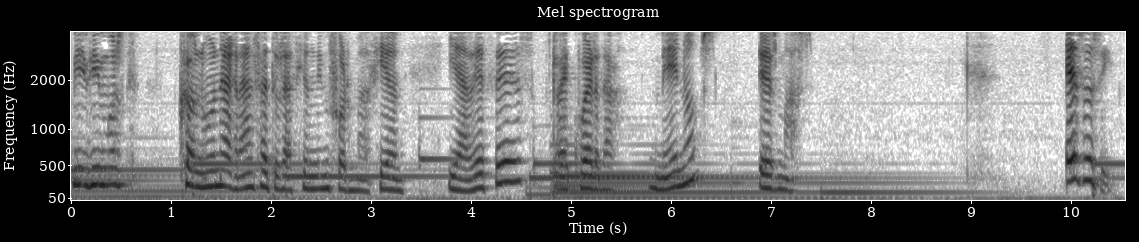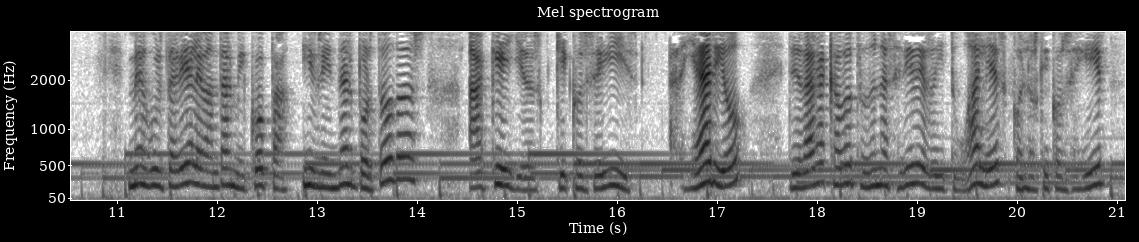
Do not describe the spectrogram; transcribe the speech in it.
Vivimos con una gran saturación de información y a veces, recuerda, menos es más. Eso sí, me gustaría levantar mi copa y brindar por todos aquellos que conseguís a diario llevar a cabo toda una serie de rituales con los que conseguir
